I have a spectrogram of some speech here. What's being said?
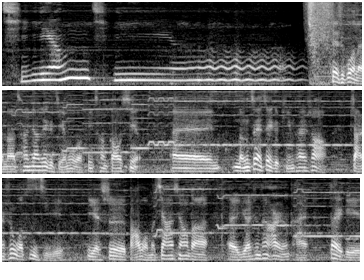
锵锵。这次过来呢，参加这个节目，我非常高兴。呃，能在这个平台上展示我自己，也是把我们家乡的呃原生态二人台带给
